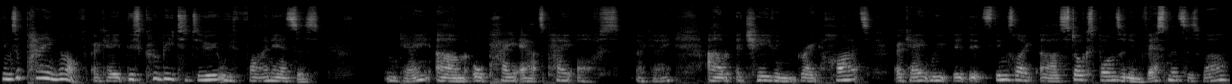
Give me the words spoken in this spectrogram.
Things are paying off, okay? This could be to do with finances okay, um, or payouts, payoffs, okay, um, achieving great heights, okay. We, it, it's things like uh, stocks, bonds, and investments as well.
